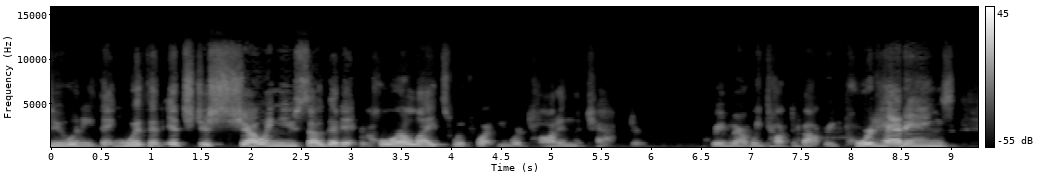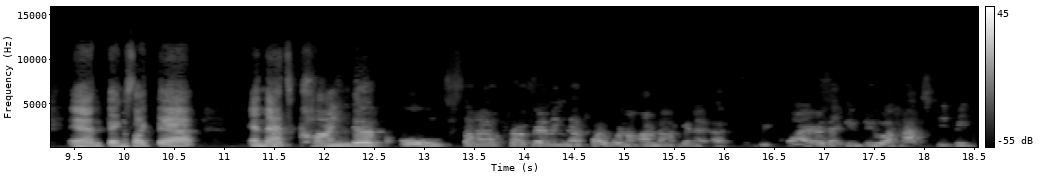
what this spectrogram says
do anything with it. It's just showing you so that it correlates with what you were taught in the chapter. Remember, we talked about report headings and things like that. And that's kind of old style programming. That's why we're not, I'm not going to uh, require that you do a housekeeping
